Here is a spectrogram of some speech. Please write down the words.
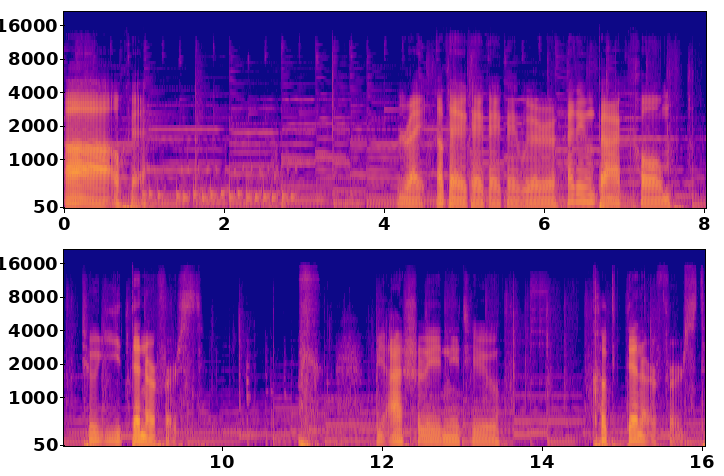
Ah, okay. Right, okay, okay, okay, okay. We're heading back home to eat dinner first. we actually need to cook dinner first.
